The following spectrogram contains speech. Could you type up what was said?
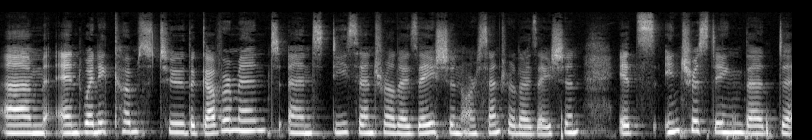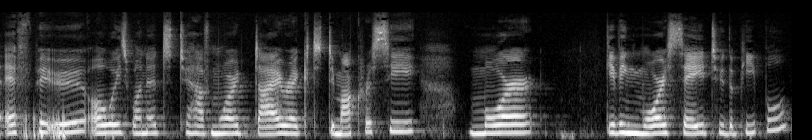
Um, and when it comes to the government and decentralization or centralization, it's interesting that the FPÖ always wanted to have more direct democracy, more giving more say to the people.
